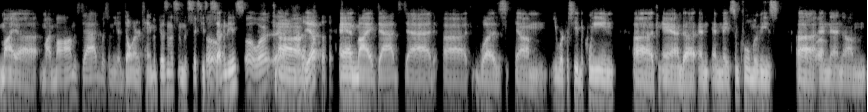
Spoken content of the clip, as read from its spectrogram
my uh my mom's dad was in the adult entertainment business in the 60s oh. and 70s oh what? Uh yep. And my dad's dad uh was um he worked with steve mcqueen uh and uh and and made some cool movies. Uh wow. and then um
